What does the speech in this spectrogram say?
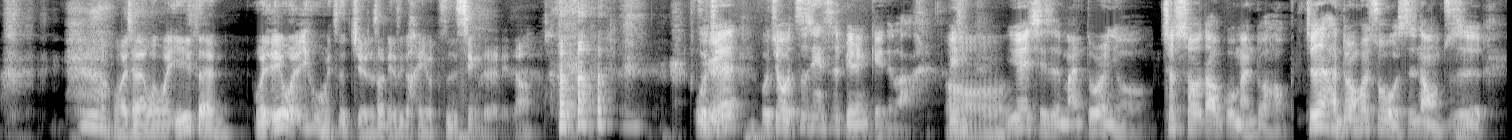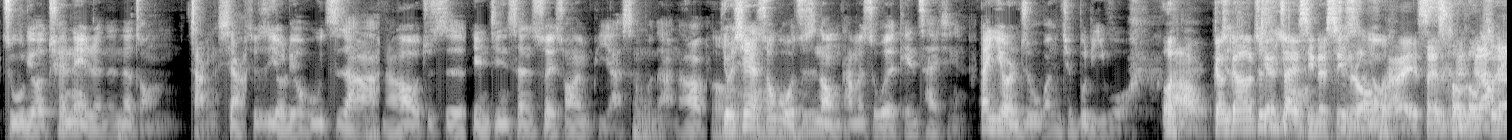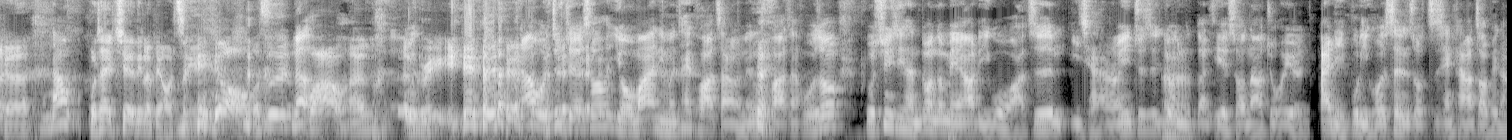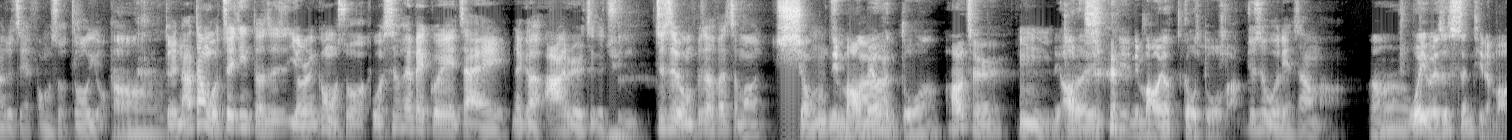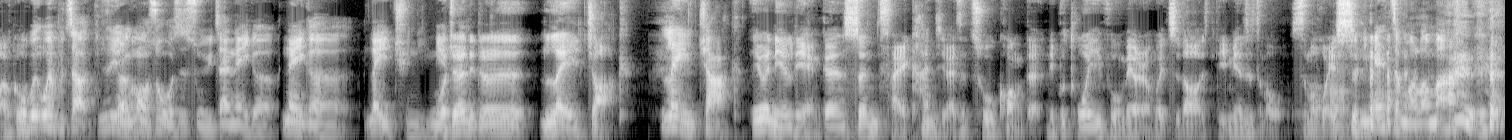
我们先来问问 Ethan，我因为我因为我每次觉得说你是个很有自信的人，你知道？我觉得我觉得我自信是别人给的啦，毕竟、哦、因为其实蛮多人有就收到过蛮多好评，就是很多人会说我是那种就是主流圈内人的那种长相，就是有留胡子啊，然后就是眼睛深邃、双眼皮啊什么的、啊，然后有些人说过我就是那种他们所谓的天菜型，但也有人就是完全不理我。哇，刚刚天才型的形容，FESCO 露出一个 不太确定的表情。没有，我是 哇哦，I agree。然后我就觉得说，有吗？你们太夸张了，没那么夸张。我说我讯息很多人都没人要理我啊，就是以前很容易就是用软体的时候，然后就会有人爱理不理，或者甚至说之前看到照片，然后就直接封锁都有。哦，对。然后但我最近得知有人跟我说，我是会被归类在那个 other 这个群，就是我们不是有分什么熊？你毛没有很多啊，Otter。嗯，你 Otter 你。你毛要够多吧？就是我脸上毛啊，我以为是身体的毛要够多。我不，我也不知道。就是有人跟我说，我是属于在那个那个类群里面。我觉得你就是类 jock，类 jock，因为你的脸跟身材看起来是粗犷的，你不脱衣服，没有人会知道里面是怎么怎么回事。里面怎么了吗？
